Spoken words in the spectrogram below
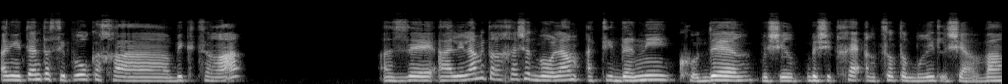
אני אתן את הסיפור ככה בקצרה. אז uh, העלילה מתרחשת בעולם עתידני, קודר, בשיר, בשטחי ארצות הברית לשעבר,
